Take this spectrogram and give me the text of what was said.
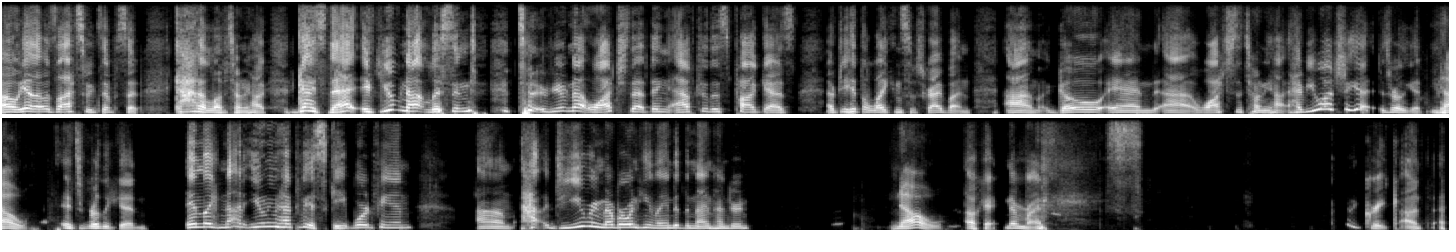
Oh yeah that was last week's episode. God i love tony hawk. Guys that if you've not listened to if you have not watched that thing after this podcast after you hit the like and subscribe button um go and uh watch the tony hawk. Have you watched it yet? It's really good. No, it's really good. And like not you don't even have to be a skateboard fan. Um how, do you remember when he landed the 900 no. okay never mind great content.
